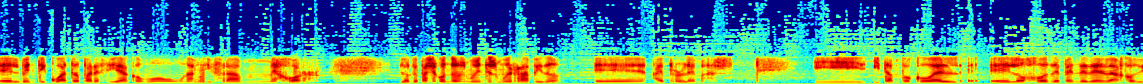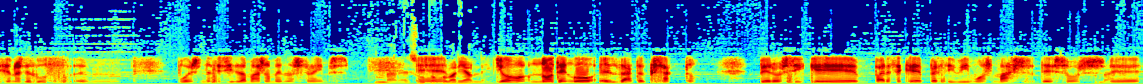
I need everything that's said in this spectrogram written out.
el 24 parecía como una cifra mejor. Lo que pasa cuando los movimientos muy rápido, eh, hay problemas. Y, y tampoco el, el ojo depende de las condiciones de luz, em, pues necesita más o menos frames. Vale, es un poco variable. Yo no tengo el dato exacto, pero sí que parece que percibimos más de esos Vale. eh,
